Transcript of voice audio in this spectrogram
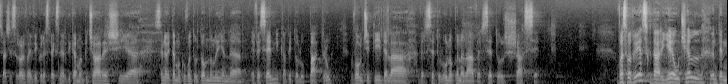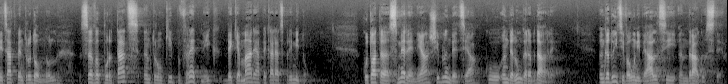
Iubiți frate și surori, vă invit cu respect să ne ridicăm în picioare și uh, să ne uităm în cuvântul Domnului în uh, Efeseni, capitolul 4. Vom citi de la versetul 1 până la versetul 6. Vă sfătuiesc, dar eu, cel întemnițat pentru Domnul, să vă purtați într-un chip vretnic de chemarea pe care ați primit-o, cu toată smerenia și blândețea, cu îndelungă răbdare. Îngăduiți-vă unii pe alții în dragoste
